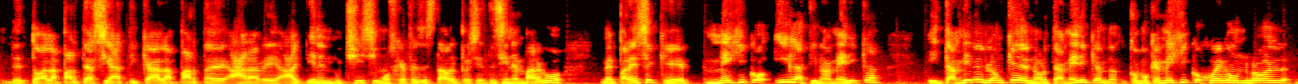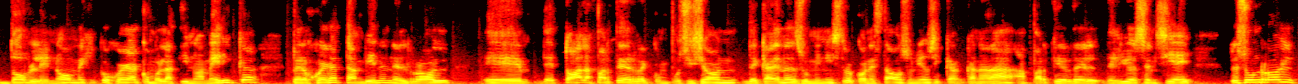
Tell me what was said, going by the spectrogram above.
de toda la parte asiática, la parte árabe, hay, vienen muchísimos jefes de Estado y presidentes. Sin embargo, me parece que México y Latinoamérica y también el bloque de Norteamérica, como que México juega un rol doble, ¿no? México juega como Latinoamérica, pero juega también en el rol eh, de toda la parte de recomposición de cadena de suministro con Estados Unidos y Canadá a partir del, del USMCA. Entonces, un rol,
